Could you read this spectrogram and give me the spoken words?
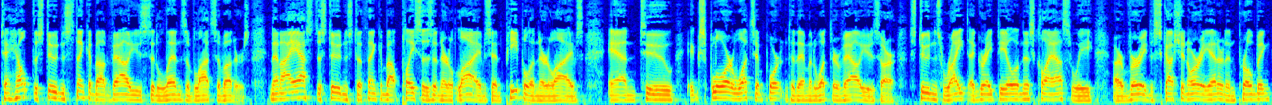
to help the students think about values through the lens of lots of others. And then I asked the students to think about places in their lives and people in their lives and to explore what's important to them and what their values are. Students write a great deal in this class. We are very discussion oriented and probing.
